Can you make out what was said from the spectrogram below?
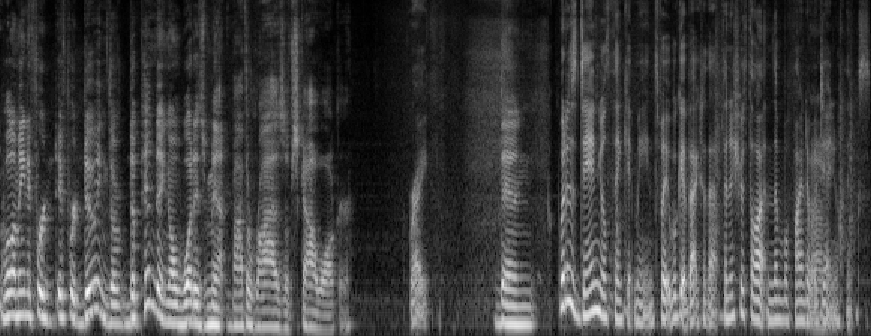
well, I mean, if we're if we're doing the depending on what is meant by the rise of Skywalker, Right. then What does Daniel think it means? Wait, we'll get back to that. Finish your thought, and then we'll find out what Daniel thinks.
